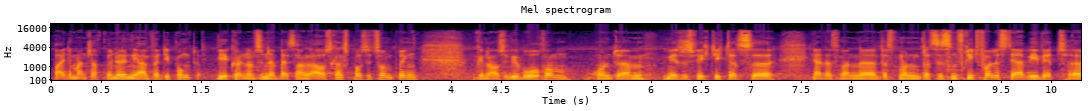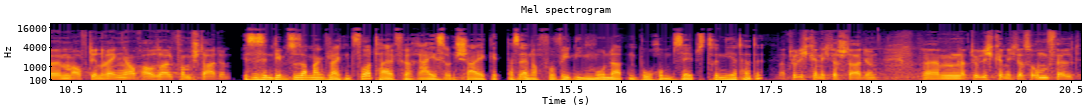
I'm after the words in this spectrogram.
Beide Mannschaften benötigen einfach die Punkte. Wir können uns in eine bessere Ausgangsposition bringen, genauso wie Bochum. Und ähm, mir ist es wichtig, dass, äh, ja, dass man, äh, dass man, dass es ein friedvolles Derby wird, ähm, auf den Rängen, auch außerhalb vom Stadion. Ist es in dem Zusammenhang vielleicht ein Vorteil für Reis und Schalke, dass er noch vor wenigen Monaten Bochum selbst trainiert hatte? Natürlich kenne ich das Stadion. Ähm, natürlich kenne ich das Umfeld.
